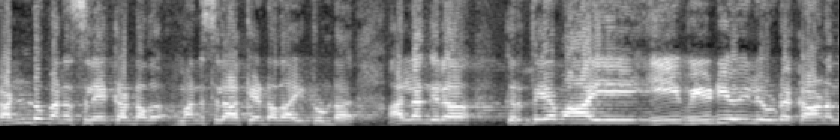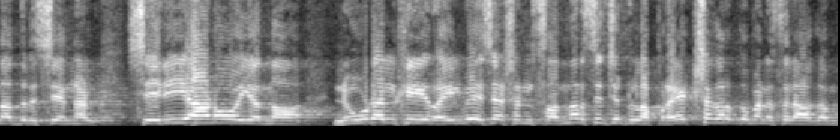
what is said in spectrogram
കണ്ടു മനസ്സിലേക്കേണ്ടത് മനസ്സിലാക്കേണ്ടതായിട്ടുണ്ട്. അല്ലെങ്കിൽ കൃത്യമായി ഈ വീഡിയോയിലൂടെ കാണുന്ന ദൃശ്യങ്ങൾ ശരിയാണോ എന്ന് ന്യൂഡൽഹി റെയിൽവേ സ്റ്റേഷൻ സന്ദർശിച്ചിട്ടുള്ള പ്രേക്ഷകർക്ക് മനസ്സിലാകും.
